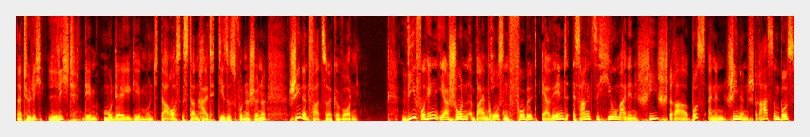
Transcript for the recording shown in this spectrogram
natürlich Licht dem Modell gegeben. Und daraus ist dann halt dieses wunderschöne Schienenfahrzeug geworden. Wie vorhin ja schon beim großen Vorbild erwähnt, es handelt sich hier um einen Skistra-Bus, einen Schienenstraßenbus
